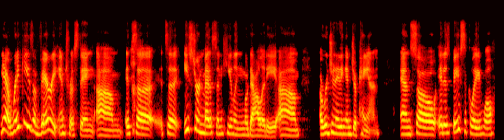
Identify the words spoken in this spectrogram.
yeah reiki is a very interesting um, it's a it's a eastern medicine healing modality um, originating in japan and so it is basically, well,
